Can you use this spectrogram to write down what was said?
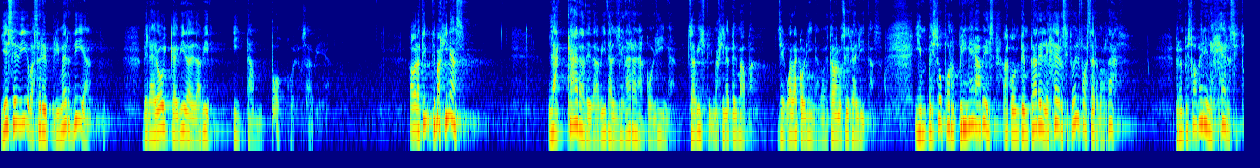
Y ese día iba a ser el primer día de la heroica vida de David. Y tampoco lo sabía. Ahora, ¿te, imaginas la cara de David al llegar a la colina? Ya viste, imagínate el mapa. Llegó a la colina donde estaban los israelitas y empezó por primera vez a contemplar el ejército. Él fue a hacer Dordash, pero empezó a ver el ejército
